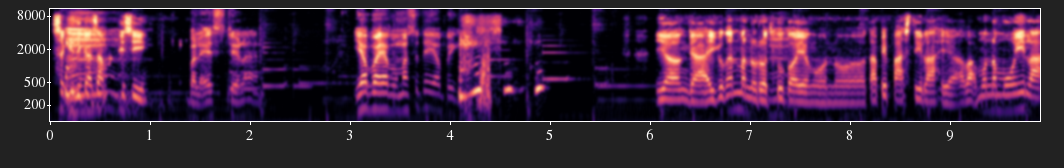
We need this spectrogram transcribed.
segitiga Hmm. sama isi Balik SD lah. Ya apa ya apa maksudnya ya apa iki? Ya enggak, itu kan menurutku Hmm. kaya ngono. Tapi pastilah ya, awakmu nemui lah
